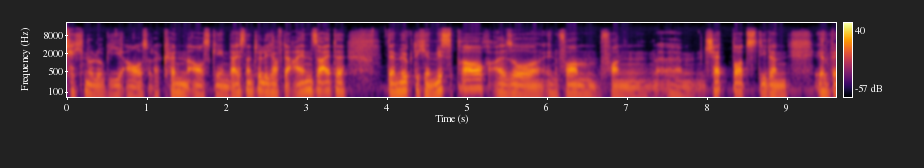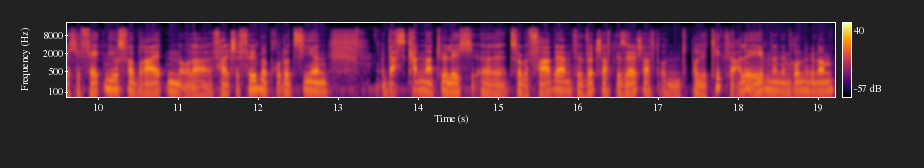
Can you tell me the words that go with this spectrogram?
Technologie aus oder können ausgehen. Da ist natürlich auf der einen Seite der mögliche Missbrauch, also in Form von ähm, Chatbots, die dann irgendwelche Fake News verbreiten oder falsche Filme produzieren. Das kann natürlich äh, zur Gefahr werden für Wirtschaft, Gesellschaft und Politik, für alle Ebenen im Grunde genommen.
